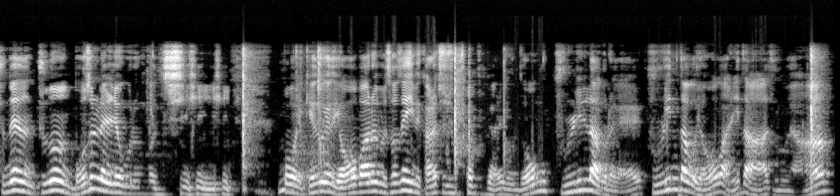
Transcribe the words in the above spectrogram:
준호는 준호는 무엇을 내려고 그런 건지 뭐 계속해서 영어 발음을 선생님이 가르쳐 준 방법이 아니고 너무 굴릴라 그래. 굴린다고 영어가 아니다, 준호야.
